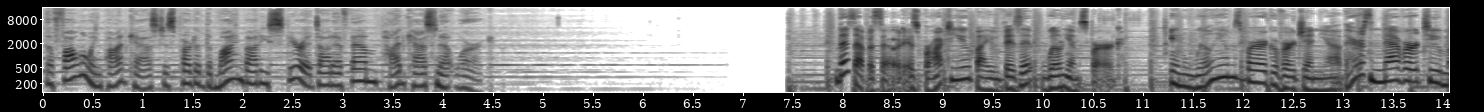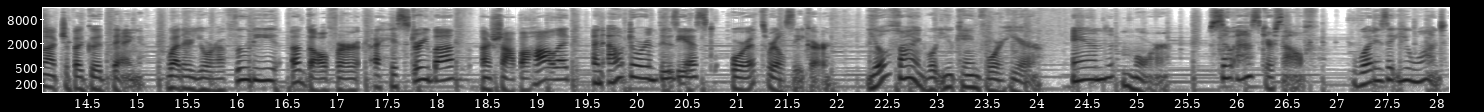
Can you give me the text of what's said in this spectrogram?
The following podcast is part of the MindBodySpirit.fm podcast network. This episode is brought to you by Visit Williamsburg. In Williamsburg, Virginia, there's never too much of a good thing. Whether you're a foodie, a golfer, a history buff, a shopaholic, an outdoor enthusiast, or a thrill seeker, you'll find what you came for here and more. So ask yourself, what is it you want?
